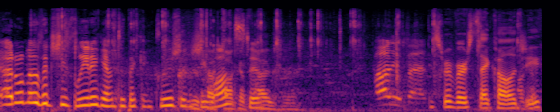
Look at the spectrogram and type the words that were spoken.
I don't know that she's leading him to the conclusion she wants to. It's reverse psychology.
